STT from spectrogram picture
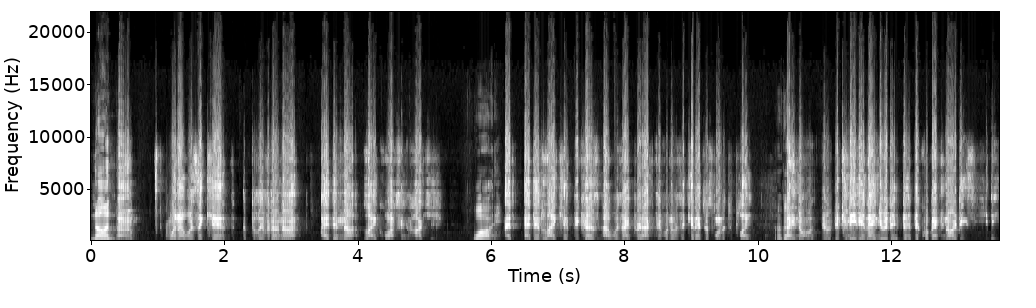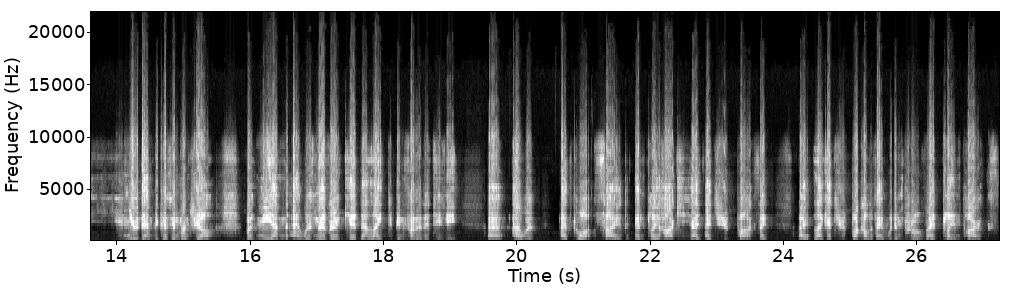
None. Um, when I was a kid, believe it or not, I did not like watching hockey. Why? I, I didn't like it because I was hyperactive when I was a kid. I just wanted to play. Okay. I know the, the Canadian. I knew the, the, the Quebec Nordiques. You, you knew them because in Montreal. But me, I'm, I was never a kid that liked to be in front of the TV. Uh, I would. I'd go outside and play hockey. I, I'd shoot pucks. I, I like I'd shoot puck all the time. Would improve. I'd play in parks.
